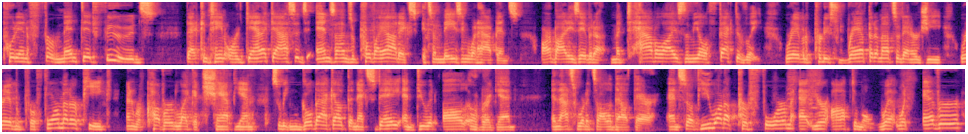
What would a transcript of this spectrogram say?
put in fermented foods that contain organic acids, enzymes, and probiotics, it's amazing what happens. Our body is able to metabolize the meal effectively. We're able to produce rampant amounts of energy. We're able to perform at our peak and recover like a champion so we can go back out the next day and do it all over again. And that's what it's all about there. And so if you want to perform at your optimal, whatever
